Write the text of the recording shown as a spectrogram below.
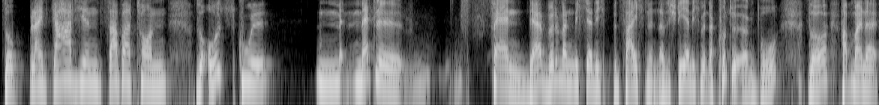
so Blind Guardian, Sabaton, so Oldschool Me- Metal Fan, der würde man mich ja nicht bezeichnen. Also ich stehe ja nicht mit einer Kutte irgendwo, so, hab meine,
